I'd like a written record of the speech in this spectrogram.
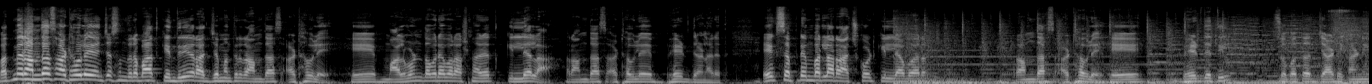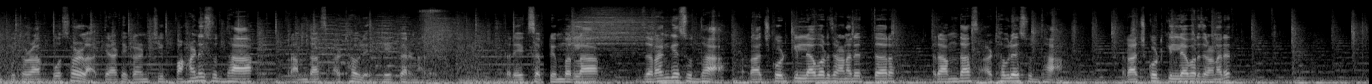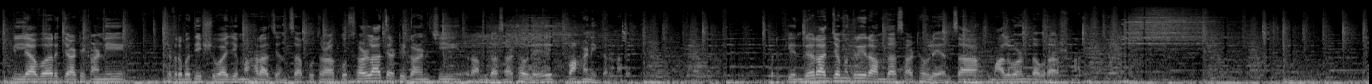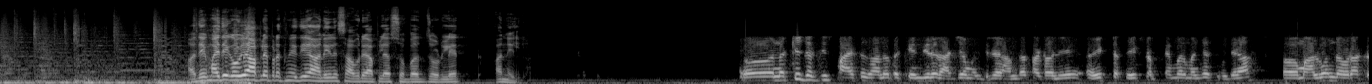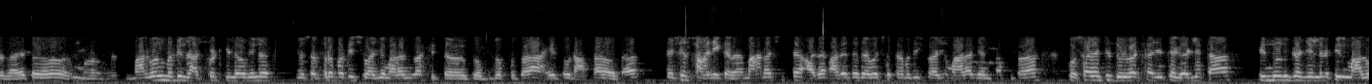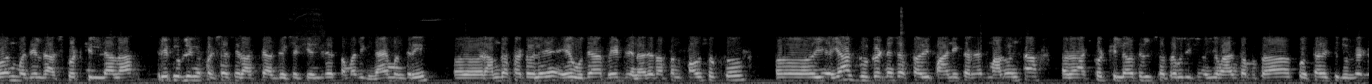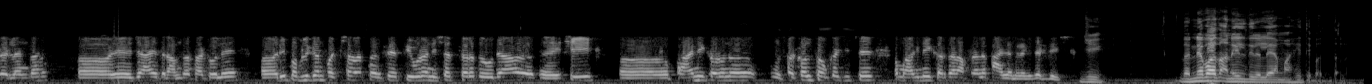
बातमी रामदास आठवले यांच्या संदर्भात केंद्रीय राज्यमंत्री रामदास आठवले हे मालवण दौऱ्यावर असणार आहेत किल्ल्याला रामदास आठवले भेट देणार आहेत. एक सप्टेंबरला राजकोट किल्ल्यावर रामदास आठवले हे भेट देतील. सोबतच ज्या ठिकाणी पुतळा कोसळला त्या ठिकाणची पाहणीसुद्धा रामदास आठवले हे करणार आहेत. तर एक सप्टेंबरला जरांगेसुद्धा राजकोट किल्ल्यावर जाणार आहेत तर रामदास आठवलेसुद्धा राजकोट किल्ल्यावर जाणार आहेत. किल्ल्यावर ज्या ठिकाणी छत्रपती शिवाजी महाराज यांचा पुतळा कोसळला. त्या ठिकाणची रामदास आठवले पाहणी करणार आहेत. तर केंद्रीय राज्यमंत्री रामदास आठवले यांचा मालवण दौरा असणार अधिक माहिती घेऊया. आपले प्रतिनिधी अनिल सावरे आपल्यासोबत जोडलेत. अनिल. नक्कीच जगदीश पाहायचं झालं तर केंद्रीय राज्यमंत्री रामदास आठवले एक एक सप्टेंबर म्हणजेच उद्या मालवण दौरा करणार आहे. तर मालवण मधील राजकोट किल्ल्यावरील जो छत्रपती शिवाजी महाराजांचा जो पुतळा आहे तो डासाळा होता. त्याची पाहणी करणार. महाराष्ट्राचे आद- दैवत छत्रपती शिवाजी महाराज यांचा पुतळा कोसळण्याची दुर्घटना जिथे घडली त्या सिंधुदुर्ग जिल्ह्यातील मालवण मधील राजकोट किल्ल्याला रिपब्लिकन पक्षाचे राष्ट्रीय अध्यक्ष केंद्रीय सामाजिक न्याय मंत्री रामदास आठवले हे उद्या भेट देणार आहेत. आपण पाहू शकतो. याच दुर्घटनेच्या स्थळी पाहणी करण्यात मालवणच्या राजकोट किल्ल्यावरील छत्रपती शिवाजी महाराजांचा पुतळा कोसळण्याची दुर्घटना घडल्यानंतर हे जे आहेत रामदास आठवले रिपब्लिकन पक्षातर्फे तीव्र निषेध करत उद्या अ, याची पाहणी करून अ, सखोल चौकशीची मागणी करताना आपल्याला पाहायला मिळेल. जगदीश. जी. धन्यवाद अनिल दिलेल्या माहितीबद्दल.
